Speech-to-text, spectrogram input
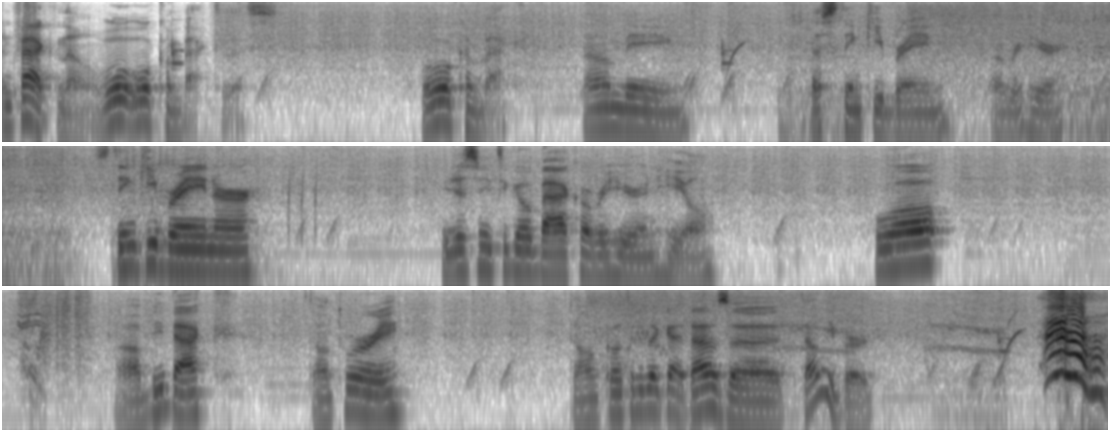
In fact, no. We'll, we'll come back to this. We'll come back. I'm being a stinky brain over here. Stinky brainer. You just need to go back over here and heal. Whoa. I'll be back. Don't worry. Don't go through the gate. That was a Delibird. Ah!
